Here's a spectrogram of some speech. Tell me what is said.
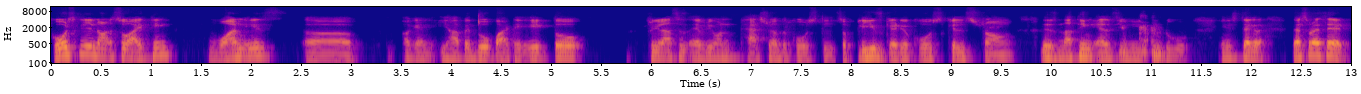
core skill not so i think one is uh, again यहाँ पे दो part है एक तो freelancers everyone has to have the core skill so please get your core skill strong there's nothing else you need to do instagram that's what i said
